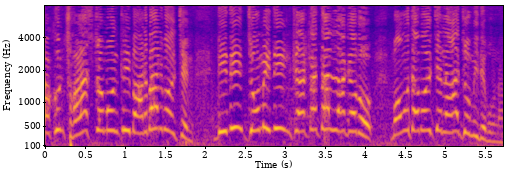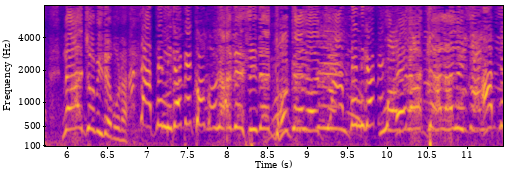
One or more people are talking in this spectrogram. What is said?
যখন স্বরাষ্ট্রমন্ত্রী বারবার বলছেন দিদি জমি দিন কাটাতার লাগাবো মমতা বলছে না জমি দেবো না না জমি দেবো না আচ্ছা, আপনি নিরপেক্ষ বাংলাদেশিদের আপনি নিরপেক্ষ এরা আপনি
